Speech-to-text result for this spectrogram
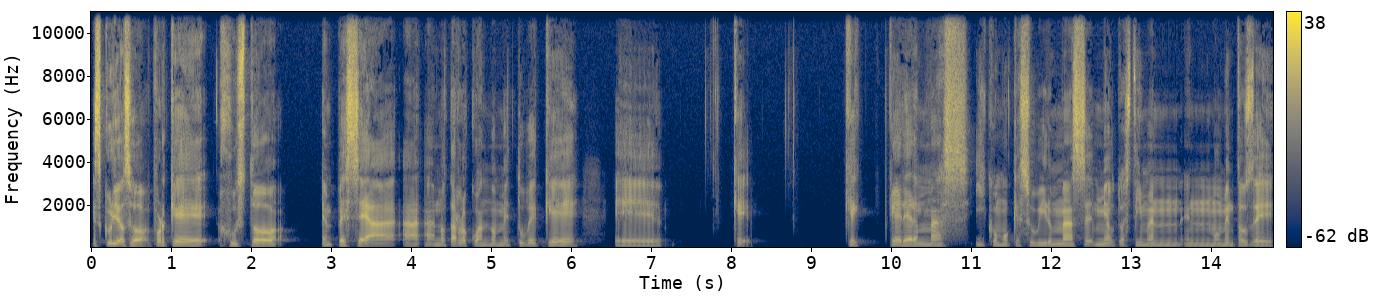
Es curioso porque justo empecé a, a, notarlo cuando me tuve que, eh, que, que, querer más y como que subir más mi autoestima en, en momentos de,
